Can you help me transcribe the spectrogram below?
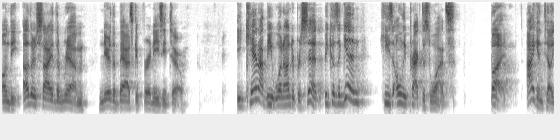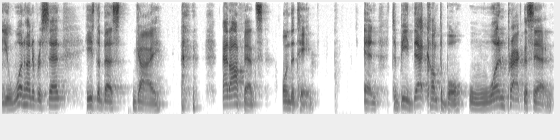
on the other side of the rim near the basket for an easy two. he cannot be 100% because, again, he's only practiced once. But I can tell you 100% he's the best guy at offense on the team. And to be that comfortable one practice in,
